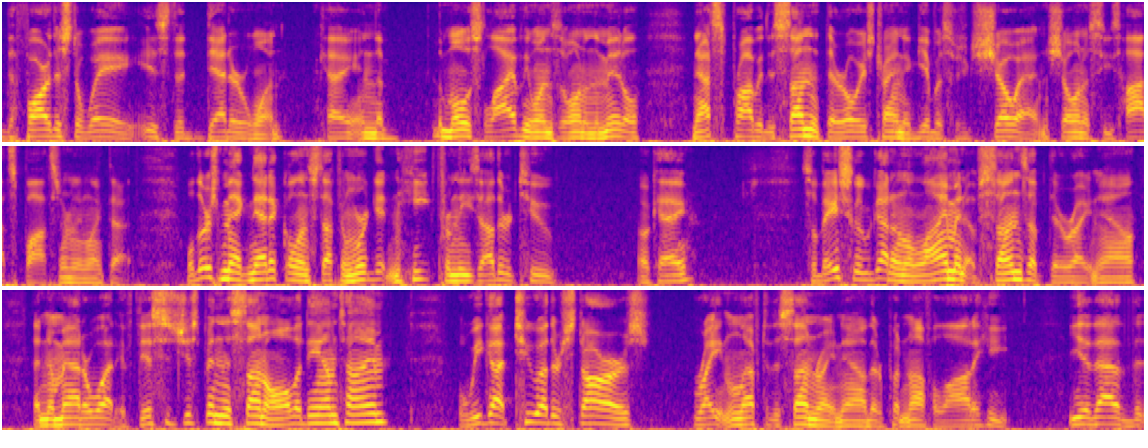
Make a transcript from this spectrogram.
the farthest away, is the deader one. Okay, and the the most lively one's the one in the middle. And that's probably the sun that they're always trying to give us a show at and showing us these hot spots and everything like that. Well, there's magnetical and stuff, and we're getting heat from these other two. Okay? So basically, we've got an alignment of suns up there right now that no matter what, if this has just been the sun all the damn time, well, we got two other stars right and left of the sun right now that are putting off a lot of heat. Either that or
